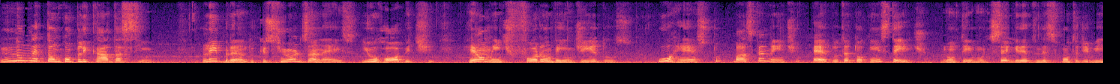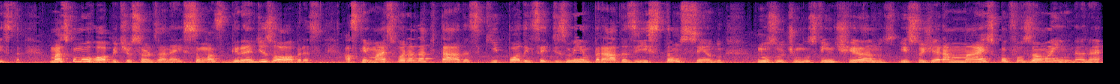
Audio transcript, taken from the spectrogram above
Não é tão complicado assim. Lembrando que O Senhor dos Anéis e O Hobbit realmente foram vendidos o resto, basicamente, é do The Tolkien State. Não tem muito segredo nesse ponto de vista. Mas como O Hobbit e O Senhor dos Anéis são as grandes obras, as que mais foram adaptadas, que podem ser desmembradas e estão sendo nos últimos 20 anos, isso gera mais confusão ainda, né?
